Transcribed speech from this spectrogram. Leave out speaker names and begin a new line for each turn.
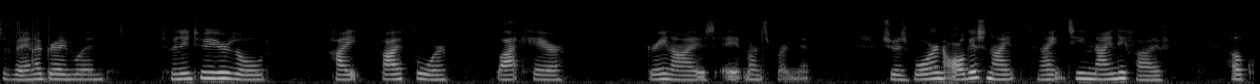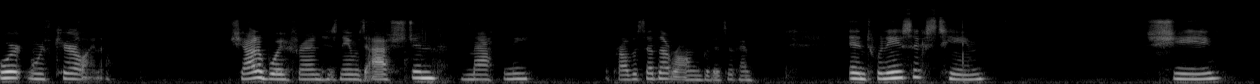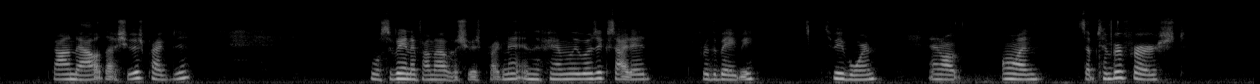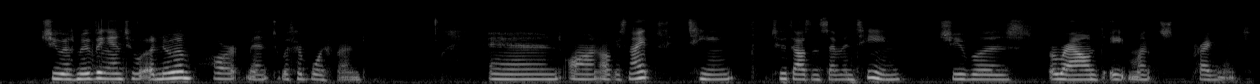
Savanna Graywind, 22 years old, height 5'4, black hair, green eyes, 8 months pregnant. She was born August 9th, 1995, Elkhart, North Carolina. She had a boyfriend. His name was Ashton Matheny. I probably said that wrong, but it's okay. In 2016, she found out that she was pregnant. Well, Savanna found out that she was pregnant, and the family was excited for the baby to be born. And on September 1st, she was moving into a new apartment with her boyfriend. And on August 19th, 2017, she was around eight months pregnant.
